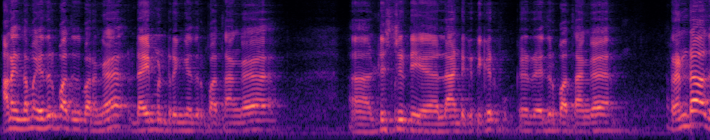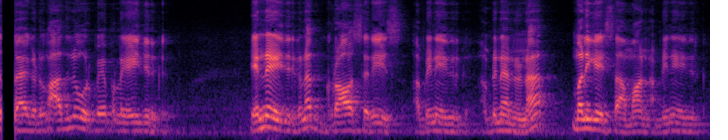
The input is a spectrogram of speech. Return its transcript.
ஆனால் இந்த மாதிரி எதிர்பார்த்தது பாருங்கள் டைமண்ட் ரிங் எதிர்பார்த்தாங்க. டிஸ்ட்ரிக்ட் லேண்டுக்கு டிக்கெட் எதிர்பார்த்தாங்க. ரெண்டாவது பேக் எடுக்கும் அதுலேயும் ஒரு பேப்பரில் எழுதியிருக்கு. என்ன எழுதியிருக்குன்னா கிராசரிஸ் அப்படின்னு எழுதியிருக்கு. அப்படின்னா என்னென்னா மளிகை சாமான் அப்படின்னு எழுதியிருக்கு.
